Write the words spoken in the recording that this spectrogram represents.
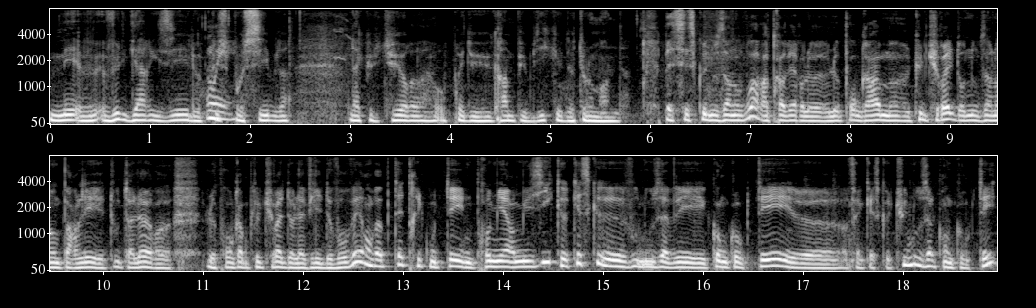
mais vulgariser le plus oui. possible la culture auprès du grand public et de tout le monde. Ben c'est ce que nous allons voir à travers le, le, programme culturel dont nous allons parler tout à l'heure, le programme culturel de la ville de Vauvert. On va peut-être écouter une première musique. Qu'est-ce que vous nous avez concocté, euh, enfin qu'est-ce que tu nous as concocté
